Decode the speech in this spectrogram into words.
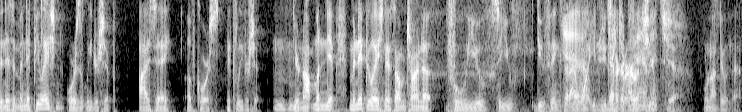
then is it manipulation or is it leadership? I say, of course, it's leadership. Mm-hmm. You're not manip manipulation is I'm trying to fool you so you do things that I want you to do that are going to hurt you. Yeah, we're not doing that.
